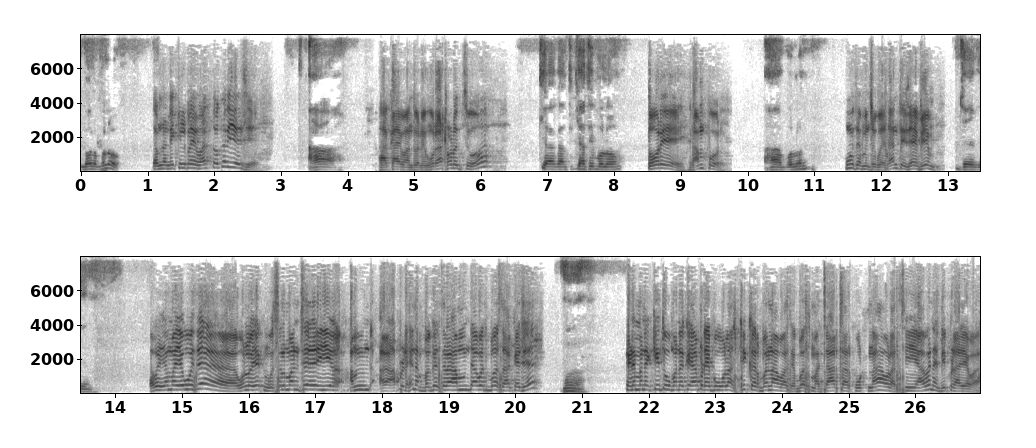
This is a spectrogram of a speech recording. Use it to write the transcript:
બોલો બોલો. તમને નિખિલભાઈ વાત તો કરીએ છીએ? હા. હા કાંઈ વાંધો નહીં. હું રાઠોડ જ છું હો. ક્યાં ગામથી ક્યાંથી બોલો? તોરે રામપુર. હા બોલો શું છે મનસુખભાઈ શાંતિ જય ભીમ. જય ભીમ. હવે એમાં એવું છે ઓલો એક મુસલમાન છે એ આપણે હે ને બગસરા અમદાવાદ બસ હાકે છે. હમ. એને મને કીધું મને કે આપણે ઓલા સ્ટીકર બનાવવા છે બસમાં ચાર ચાર ફૂટના ઓલા સિંહ આવે ને દીપડા જેવા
